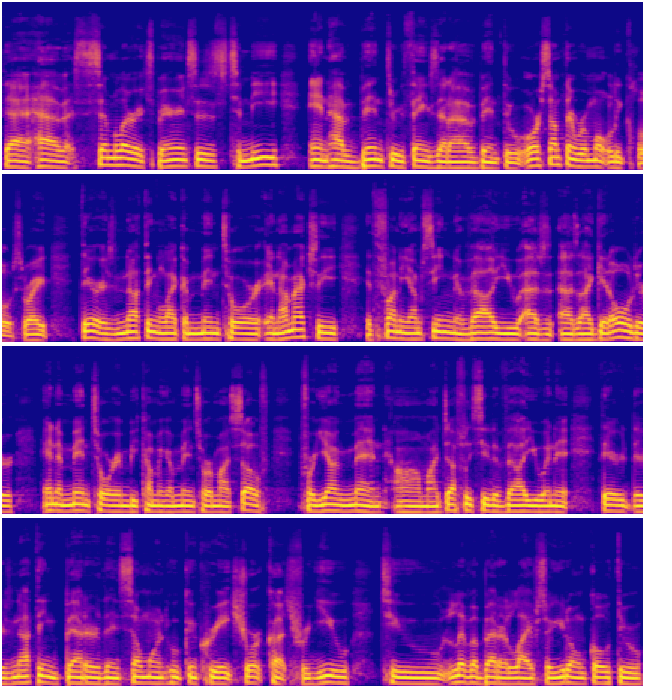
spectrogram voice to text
that have similar experiences to me and have been through things that I have been through, or something remotely close, right? There is nothing like a mentor. And I'm actually, it's funny, I'm seeing the value as as I get older in a mentor and becoming a mentor myself for young men. Um, I definitely see the value in it. There, there's nothing better than someone who can create shortcuts for you to live a better life so you don't go through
